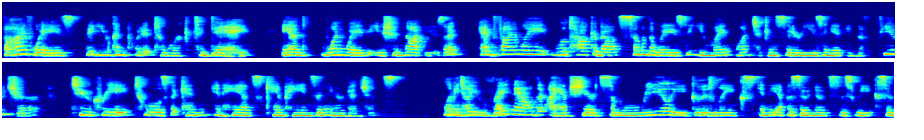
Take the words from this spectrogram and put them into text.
five ways that you can put it to work today, and one way that you should not use it. And finally, we'll talk about some of the ways that you might want to consider using it in the future to create tools that can enhance campaigns and interventions. Let me tell you right now that I have shared some really good links in the episode notes this week, so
